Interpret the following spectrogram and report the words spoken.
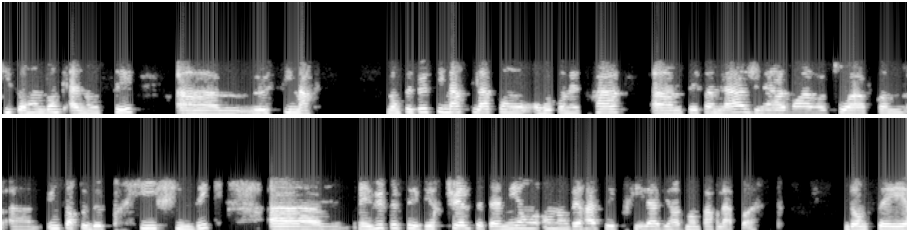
qui seront donc annoncées euh, le 6 mars. Donc c'est ce 6 mars-là qu'on reconnaîtra euh, ces femmes-là. Généralement, elles reçoivent comme une sorte de prix physique. Mais vu que c'est virtuel cette année, on, on enverra ces prix-là directement par la poste. Donc c'est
